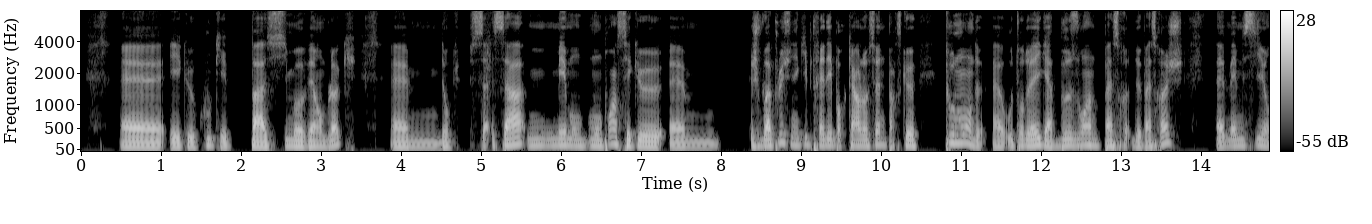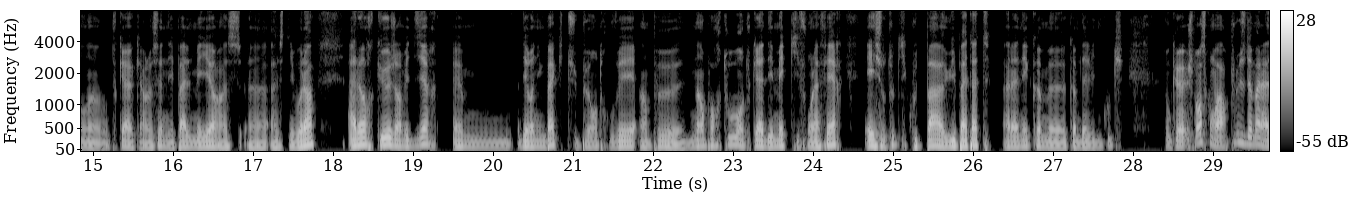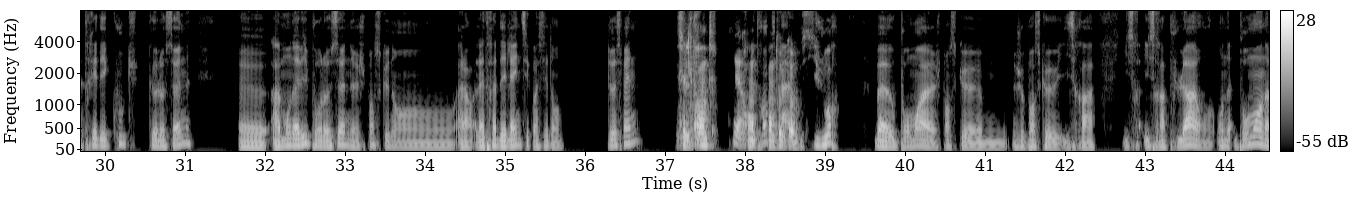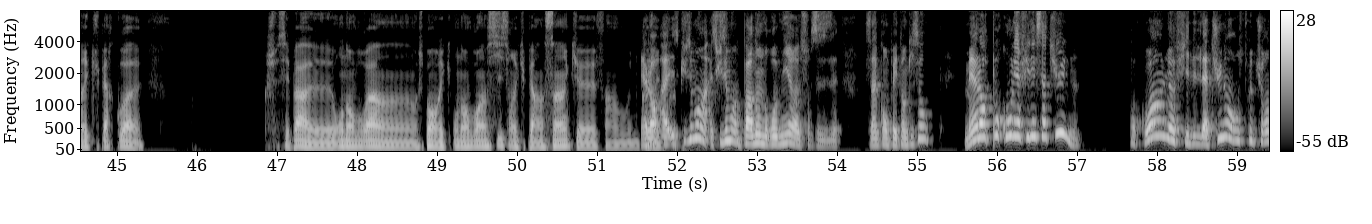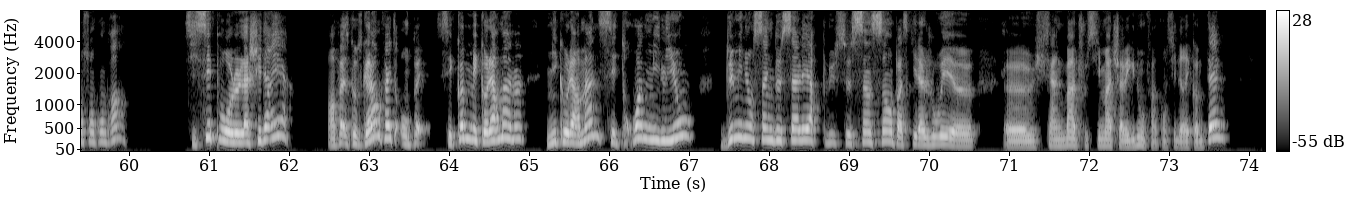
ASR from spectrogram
euh, et que Cook est pas si mauvais en bloc donc ça, mais mon, point c'est que je vois plus une équipe tradée pour Carlosson parce que tout le monde autour de la ligue a besoin de pass, de pass rush, même si en, tout cas Carlosson n'est pas le meilleur à, ce niveau-là. Alors que j'ai envie de dire, des running backs, tu peux en trouver un peu n'importe où, en tout cas des mecs qui font l'affaire et surtout qui ne coûtent pas 8 patates à l'année comme, comme Dalvin Cook. Donc je pense qu'on va avoir plus de mal à trader Cook que Lawson. Euh, à mon avis, pour Lawson, je pense que dans. Alors, la trade deadline, c'est quoi? C'est dans deux semaines? C'est le 30. 30, 30, octobre. 6 jours. Bah, pour moi, je pense que je pense qu'il sera, il sera, il sera plus là. On, pour moi, on a récupère quoi? Je sais pas. Euh, on envoie un, je sais pas, on, envoie un 6, on récupère un 5. Euh, enfin, alors, excusez-moi, excusez-moi, pardon de revenir sur ces, ces, incompétents qui sont. Mais alors, pourquoi on lui a filé sa thune? Pourquoi on lui a filé de la thune en restructurant son contrat? Si c'est pour le lâcher derrière. En fait, parce que là, en fait, on c'est comme Michael Herman. Hein. c'est 3 millions, 2 millions 5 de salaire plus 500 parce qu'il a joué euh, 5 euh, matchs ou 6 matchs avec nous, enfin considéré comme tel.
